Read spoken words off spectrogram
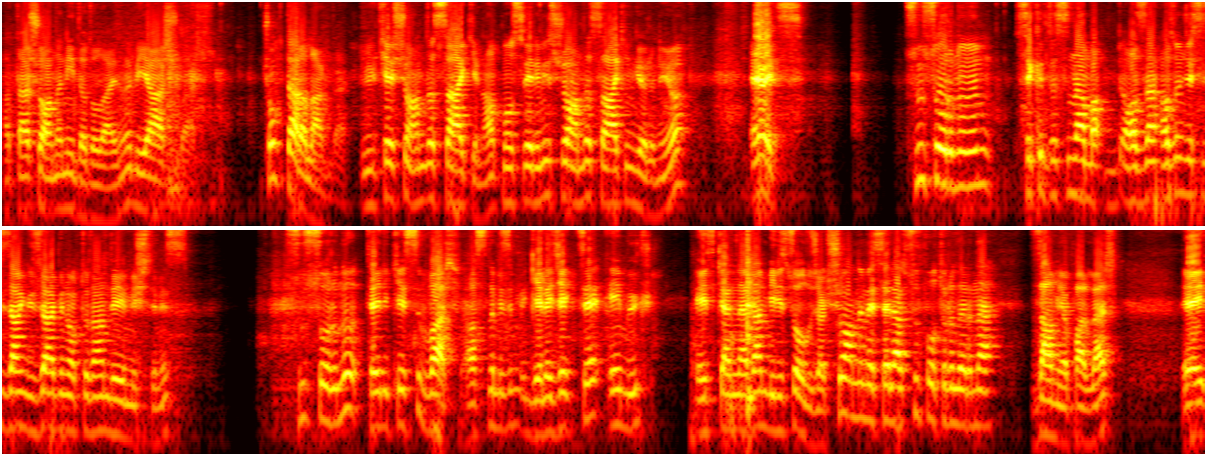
Hatta şu anda Nida dolaylarında bir yağış var. Çok dar alanda. Ülke şu anda sakin. Atmosferimiz şu anda sakin görünüyor. Evet. Su sorununun sıkıntısından az, az önce sizden güzel bir noktadan değinmiştiniz. Su sorunu tehlikesi var. Aslında bizim gelecekte en büyük etkenlerden birisi olacak. Şu anda mesela su faturalarına zam yaparlar. E,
